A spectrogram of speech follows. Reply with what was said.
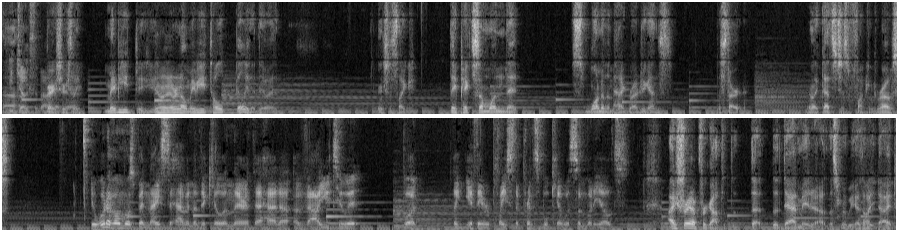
he Uh, jokes about very it, seriously. Maybe he, you don't never know. Maybe he told Billy to do it. It's just like they picked someone that one of them had a grudge against the start. And like that's just fucking gross. It would have almost been nice to have another kill in there that had a, a value to it, but like if they replaced the principal kill with somebody else. I straight up forgot that the, that the dad made it out of this movie. I thought he died.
